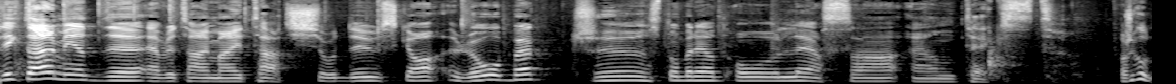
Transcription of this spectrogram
Erik där med eh, Every time I touch. Och du ska, Robert, eh, stå beredd att läsa en text. Varsågod.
